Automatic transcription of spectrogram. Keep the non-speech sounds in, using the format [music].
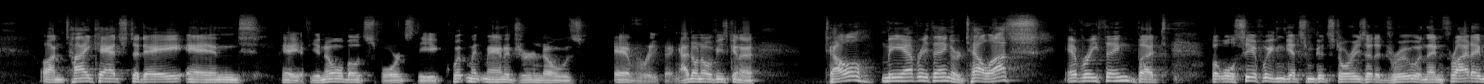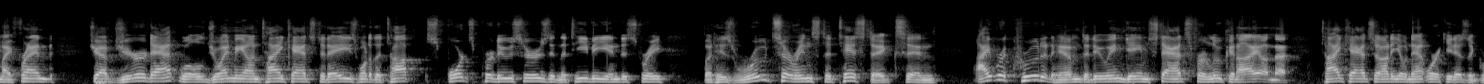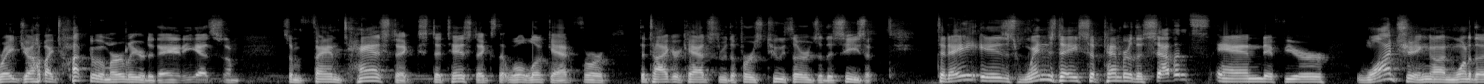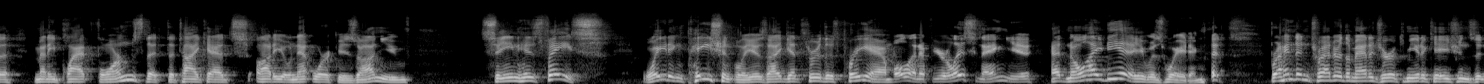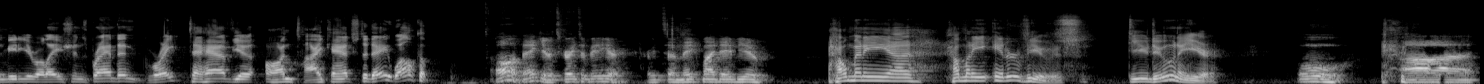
on Ticats today. And hey, if you know about sports, the equipment manager knows everything. I don't know if he's going to tell me everything or tell us everything, but but we'll see if we can get some good stories out of Drew. And then Friday, my friend Jeff Girardat will join me on Ticats today. He's one of the top sports producers in the TV industry, but his roots are in statistics. And I recruited him to do in-game stats for Luke and I on the Ticats Audio Network. He does a great job. I [laughs] talked to him earlier today, and he has some some fantastic statistics that we'll look at for the Tiger Cats through the first two thirds of the season. Today is Wednesday, September the 7th, and if you're watching on one of the many platforms that the Ticats audio network is on, you've seen his face waiting patiently as I get through this preamble. And if you're listening, you had no idea he was waiting. [laughs] Brandon Tretter, the manager of communications and media relations. Brandon, great to have you on Ticats today. Welcome. Oh, thank you. It's great to be here. Great to make my debut. How many uh, how many interviews do you do in a year? Oh, uh,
